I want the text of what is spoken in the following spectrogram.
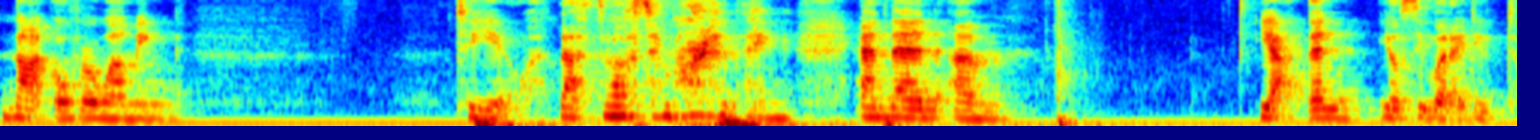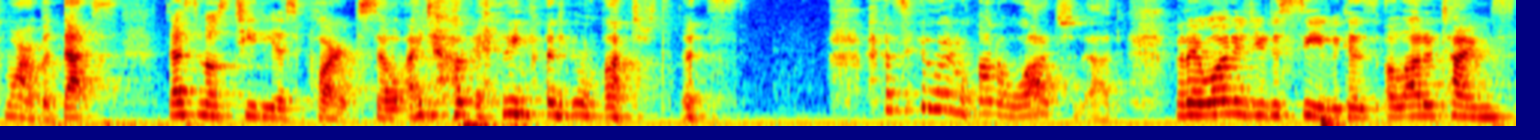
not overwhelming to you. That's the most important thing. And then, um, yeah, then you'll see what I do tomorrow. But that's that's the most tedious part. So I doubt anybody watched this. Because who would want to watch that? But I wanted you to see because a lot of times,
